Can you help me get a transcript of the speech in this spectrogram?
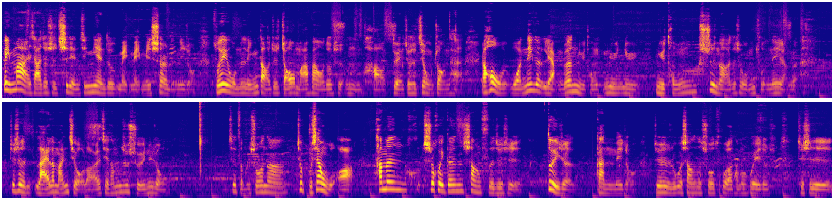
被骂一下就是吃点经验都没没没事儿的那种。所以我们领导就是找我麻烦，我都是嗯好，对，就是这种状态。然后我我那个两个女同女女女同事呢，就是我们组的那两个，就是来了蛮久了，而且他们是属于那种，这怎么说呢，就不像我，他们是会跟上司就是对着干的那种。就是如果上司说错了，他们会就是就是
